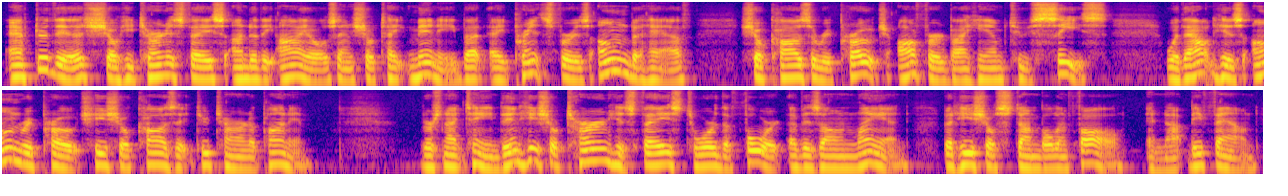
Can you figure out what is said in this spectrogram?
After this shall he turn his face unto the isles, and shall take many, but a prince for his own behalf shall cause a reproach offered by him to cease. Without his own reproach, he shall cause it to turn upon him. Verse 19 Then he shall turn his face toward the fort of his own land, but he shall stumble and fall, and not be found.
